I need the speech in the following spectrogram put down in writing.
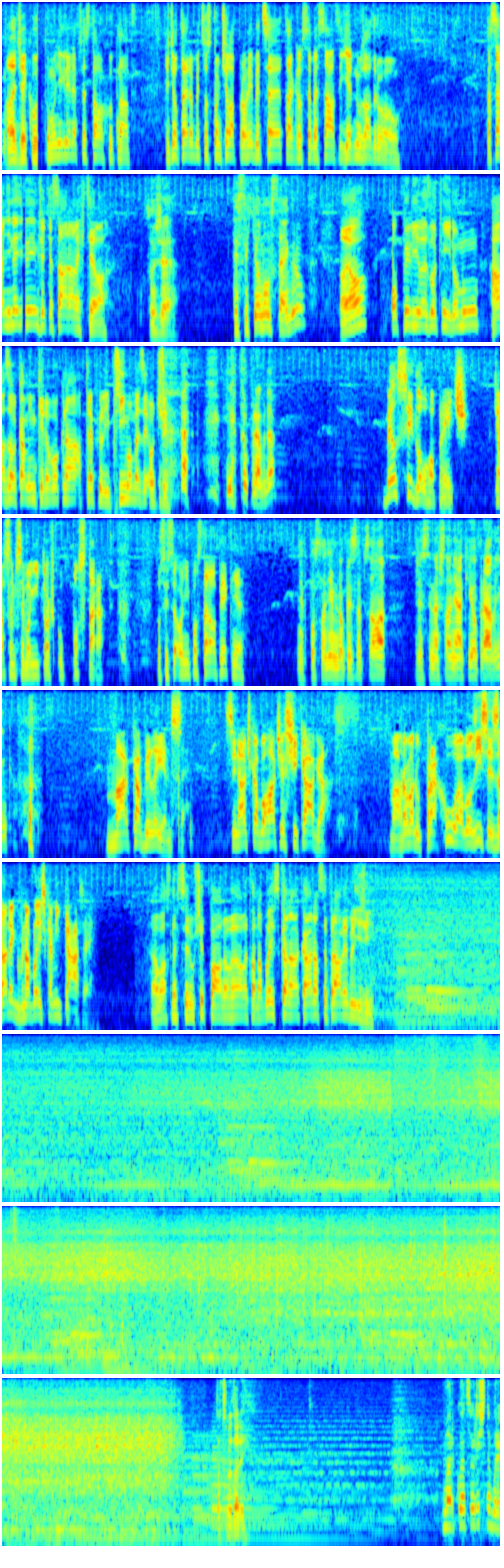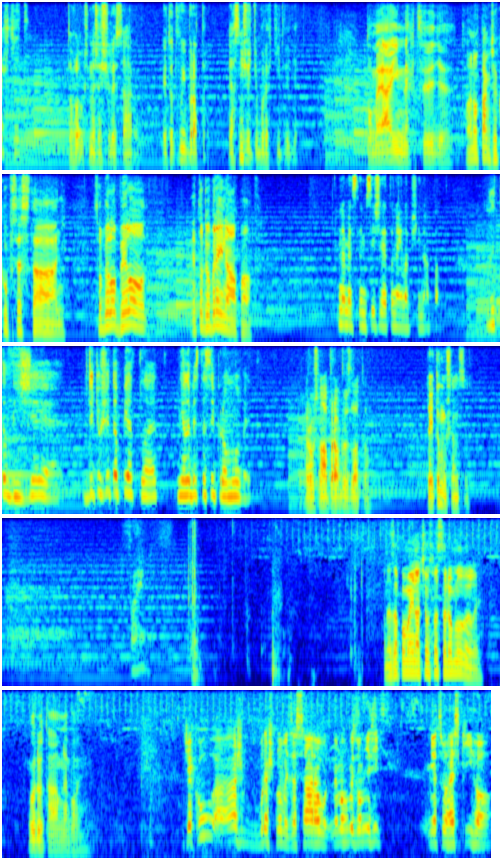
Ale Jacku, tomu nikdy nepřestalo chutnat. Teď od té doby, co skončila prohybice, tak do sebe sází jednu za druhou. Já se ani nedivím, že tě Sára nechtěla. Cože? Ty jsi chtěl mou ségru? No jo, opilý lezl k ní domů, házel kamínky do okna a trefil jí přímo mezi oči. Je to pravda? Byl jsi dlouho pryč. Chtěl jsem se o ní trošku postarat. To si se o ní postaral pěkně. Mě v posledním dopise psala, že si našla nějakýho právníka. Marka Williamse. Synáčka boháče z Chicaga. Má hromadu prachu a vozí si zadek v nablejskaný káře. Já vás nechci rušit, pánové, ale ta nablejskaná kára se právě blíží. Jsme tady. Marku, a co když nebude chtít? Tohle už jsme řešili s Sárou. Je to tvůj bratr. Jasně, že tě bude chtít vidět. Tome, já ji nechci vidět. Ano, tak Jacku, přestaň. Co bylo, bylo. Je to dobrý nápad. Nemyslím si, že je to nejlepší nápad. Ale to víš, že je. Vždyť už je to pět let. Měli byste si promluvit. Rose má pravdu, Zlato. Dej tomu šanci. A nezapomeň, na čem jsme se domluvili. Budu tam, neboj. Jacku, až budeš mluvit se Sárou, nemohl bys o mě říct něco hezkýho?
